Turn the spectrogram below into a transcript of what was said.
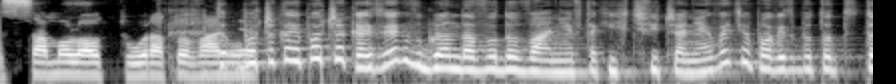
samolotu, ratowanie. To poczekaj, poczekaj, to jak wygląda wodowanie w takich ćwiczeniach? Weź opowiedz, bo to, to,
